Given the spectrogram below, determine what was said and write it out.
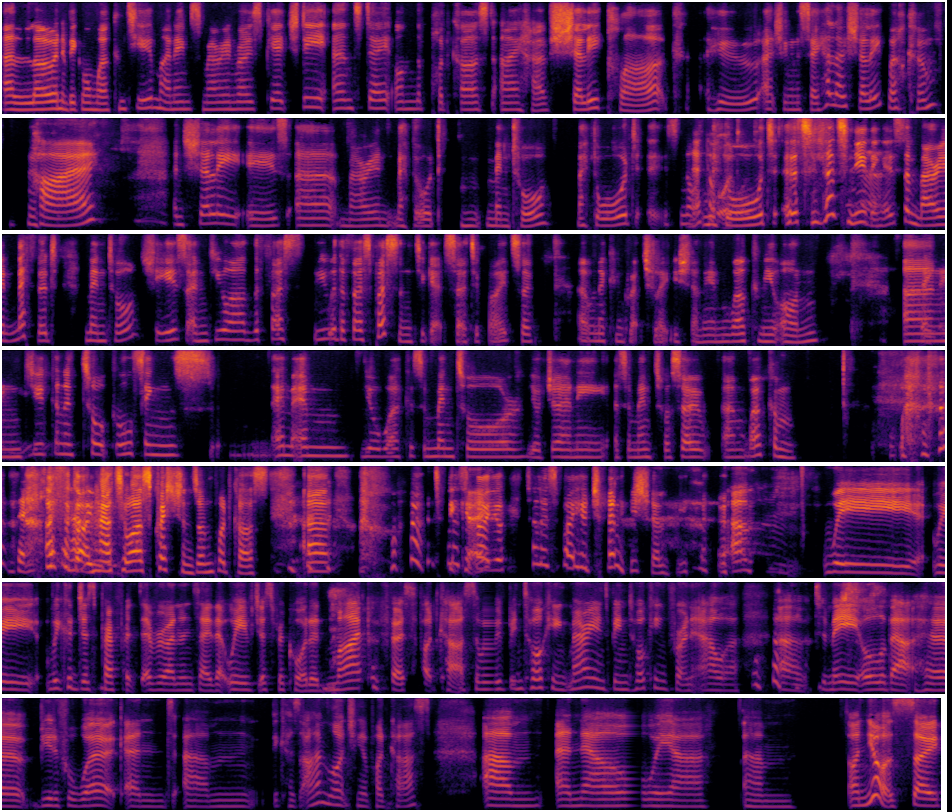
Hello, and a big warm welcome to you. My name's Marion Rose, PhD, and today on the podcast I have Shelley Clarke, who actually I'm going to say hello, Shelley. Welcome. Hi. and Shelley is a Marion Method mentor. Method. It's not method. method. That's, that's a new yeah. thing. It's a Marion Method mentor. She is, and you are the first. You were the first person to get certified. So I want to congratulate you, Shelley, and welcome you on and you. are going to talk all things mm your work as a mentor your journey as a mentor so um, welcome I've forgotten how me. to ask questions on podcasts. Uh, tell, okay. us about your, tell us about your journey, Shelley. um, we we we could just preference everyone and say that we've just recorded my first podcast. So we've been talking. Marion's been talking for an hour uh, to me all about her beautiful work, and um, because I'm launching a podcast, um, and now we are um, on yours. So,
